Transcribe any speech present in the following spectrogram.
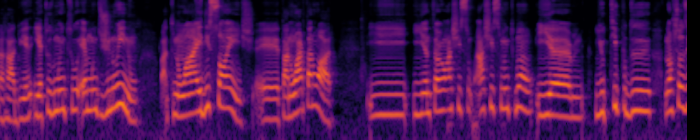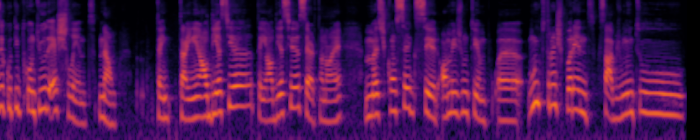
a rádio e é, e é tudo muito, é muito genuíno. Não há edições, está é, tá no ar, está no ar. E, e, então eu acho isso, acho isso muito bom. E, um, e o tipo de. Não estou a dizer que o tipo de conteúdo é excelente, não. Tem, tem, audiência, tem audiência certa, não é? Mas consegue ser, ao mesmo tempo, uh, muito transparente, sabes? Muito,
